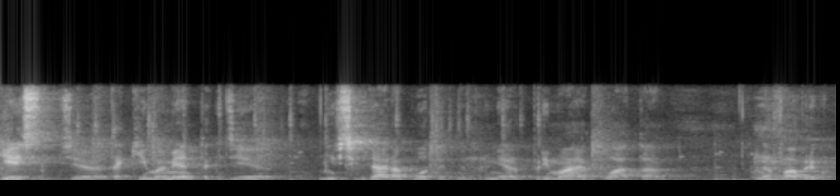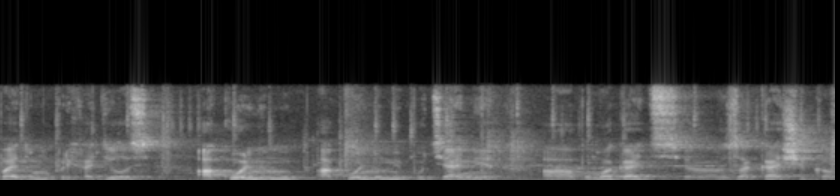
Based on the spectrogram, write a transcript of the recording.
есть э, такие моменты, где не всегда работает, например, прямая плата на фабрику, поэтому приходилось окольными, окольными путями а, помогать а, заказчикам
